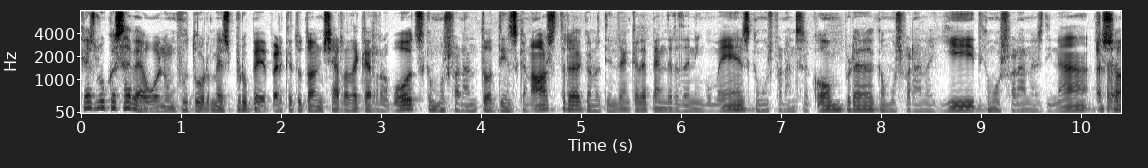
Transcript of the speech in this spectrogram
Què és el que sabeu en un futur més proper? Perquè tothom xerra d'aquests robots, que mos faran tot dins que nostre, que no tindrem que dependre de ningú més, que mos faran la compra, que mos faran el llit, que mos faran el dinar... Això,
